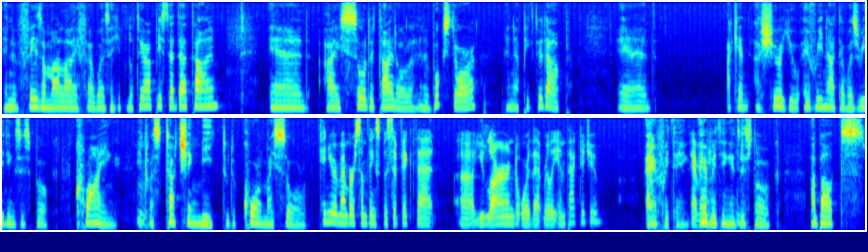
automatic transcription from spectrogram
in a phase of my life. I was a hypnotherapist at that time, and I saw the title in a bookstore, and I picked it up, and I can assure you, every night I was reading this book, crying. Hmm. It was touching me to the core of my soul. Can you remember something specific that uh, you learned or that really impacted you? Everything, everything, everything in this book about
